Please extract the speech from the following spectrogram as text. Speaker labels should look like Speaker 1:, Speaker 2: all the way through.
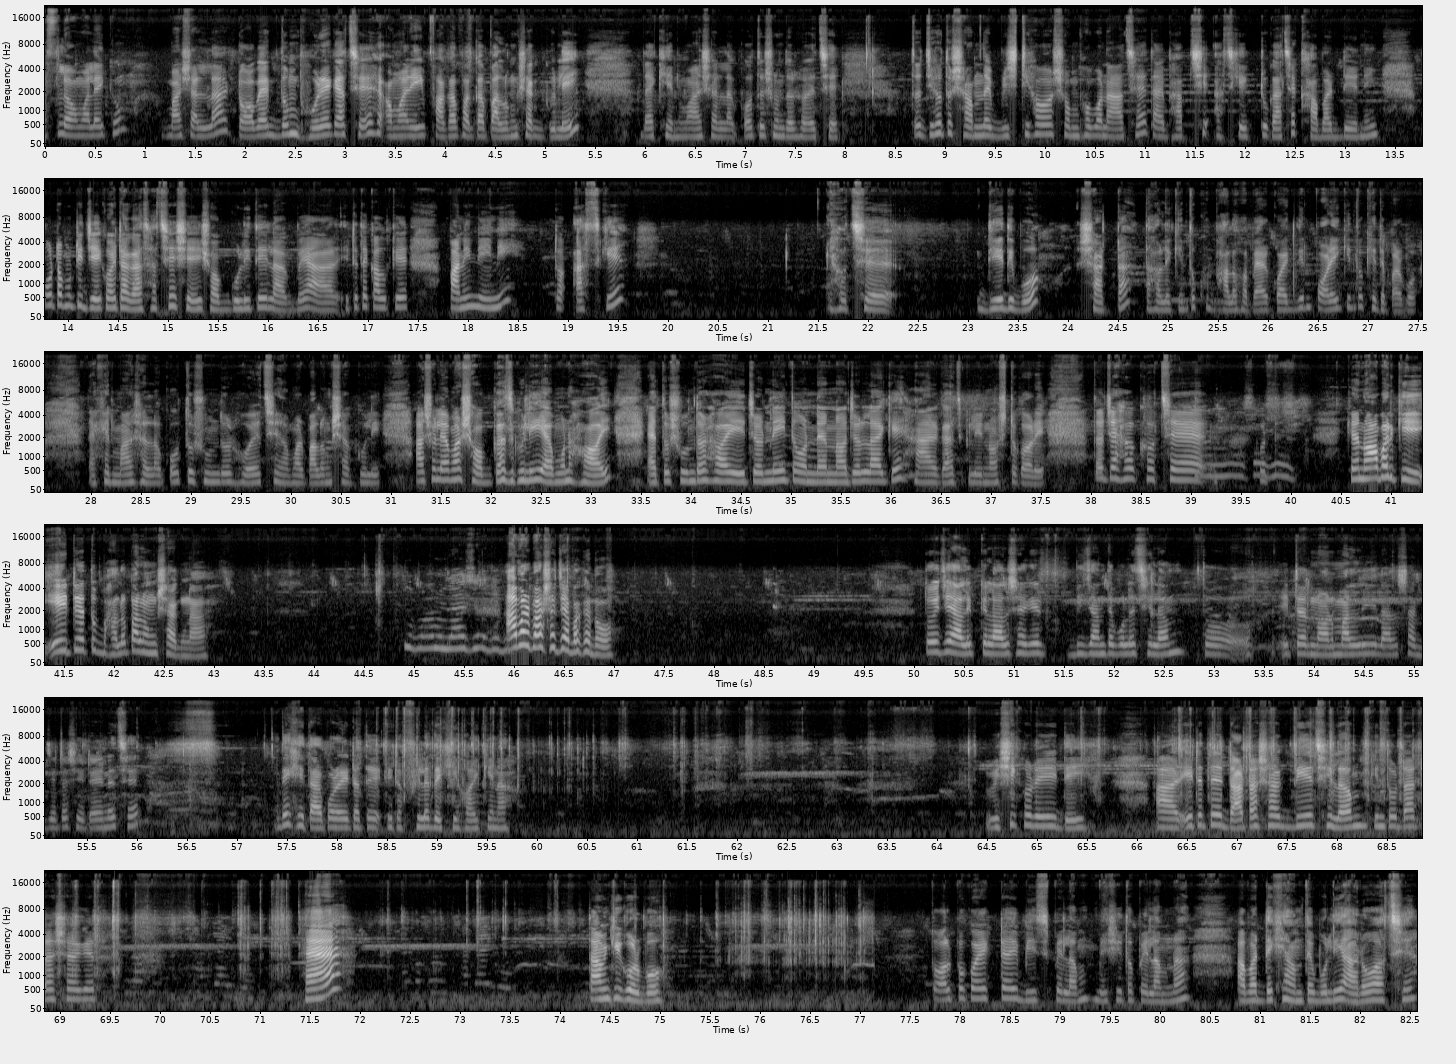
Speaker 1: আসসালামু আলাইকুম। মাশাল্লাহ টব একদম ভরে গেছে আমার এই ফাঁকা ফাঁকা পালং শাকগুলোই। দেখেন মাশাল্লাহ কত সুন্দর হয়েছে। তো যেহেতু সামনে বৃষ্টি হওয়ার সম্ভাবনা আছে, তাই ভাবছি আজকে একটু গাছে খাবার দিয়ে নিই। মোটামুটি যে কয়টা গাছ আছে, সেই সবগুলিতেই লাগবে। আর এটাতে কালকে পানি নিইনি। তো আজকে হচ্ছে দিয়ে দিব। সারটা তাহলে কিন্তু খুব ভালো হবে। আর কয়েকদিন পরেই কিন্তু খেতে পারব। দেখেন মাশাল্লাহ কত সুন্দর হয়েছে আমার পালং শাকগুলি। আসলে আমার সব গাছগুলি এমন হয়, এত সুন্দর হয় এই জন্যেই তো অন্যের নজর লাগে আর গাছগুলি নষ্ট করে। তো যাই হোক, হচ্ছে কেন, আবার কি? এইটা তো ভালো পালং শাক না। আবার বাসা যাবা কেন? তো ওই যে আলিফকে লাল শাকের বীজ আনতে বলেছিলাম, তো এটা নর্মালি লাল শাক যেটা সেটা এনেছে। দেখি তারপরে এটাতে, এটা ফেলে দেখি হয় কি না বেশি করেই দেই। আর এটাতে ডাটা শাক দিয়েছিলাম, কিন্তু ডাটা শাকের হ্যাঁ? তা আমি কি করব? তো অল্প কয়েকটাই বীজ পেলাম, বেশি তো পেলাম না। আবার দেখে আনতে বলি, আরও আছে।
